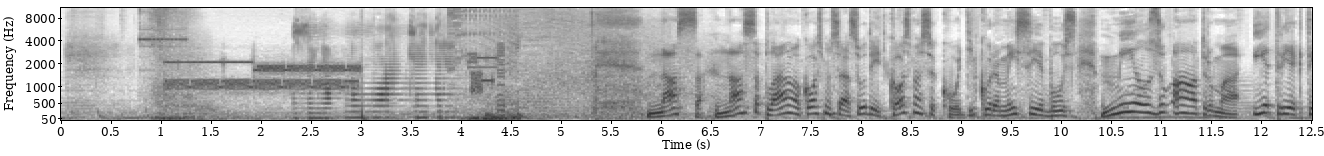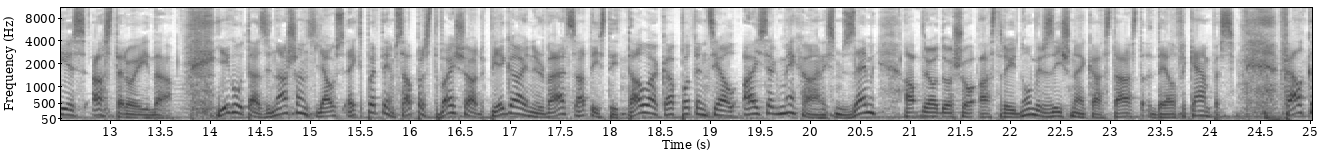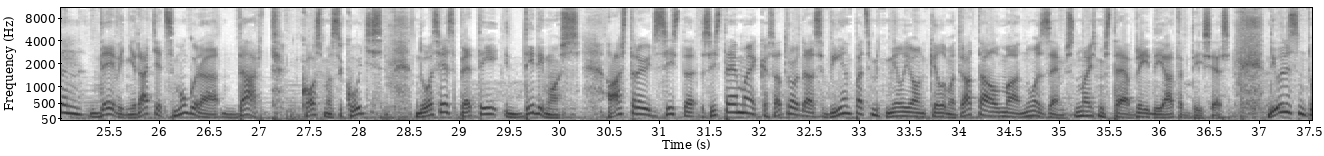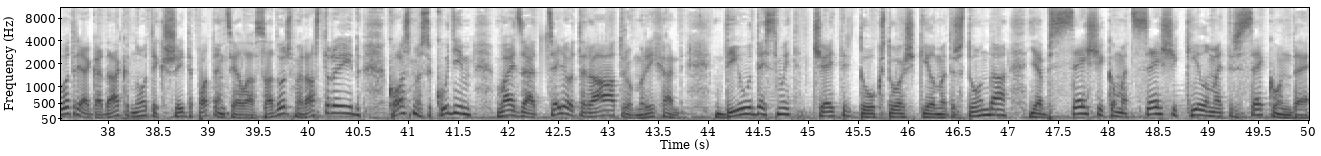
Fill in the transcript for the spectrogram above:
Ziņa numur 4. NASA. NASA plāno kosmosā sūtīt kosmosa kuģi, kura misija būs milzu ātrumā ietriekties asteroīdā. Iegūtās zināšanas ļaus ekspertiem saprast, vai šādu pieejamu ir vērts attīstīt tālāk kā potenciālu aizsargu mehānismu Zemi apdraudošo asteroīdu novirzīšanai, kā stāsta Delphi Campus. Falcon 9 raķetes mugurā DART kosmosa kuģis dosies pretī Didymos asteroīdu sistēmai, kas atrodas 11 miljonu kilometru attālumā no Zemes. Nu, vismaz tajā brīdī atradīsies. 22. gadā, kad notiks šī potenciālā sadursme ar asteroīdu, kosmosa kuģim vajadzētu ceļot ar ātrumu, Rihard, 24,000 km/h, jeb 6,6 km/sekundē.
